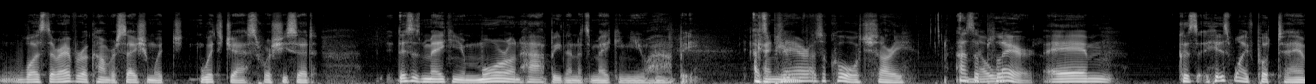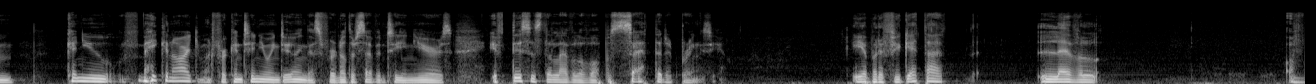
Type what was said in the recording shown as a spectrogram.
was there ever a conversation with with Jess where she said, "This is making you more unhappy than it's making you happy"? As Can a you- player, as a coach, sorry. as No. a player, Um, because his wife put to him, "Can you make an argument for continuing doing this for another seventeen years if this is the level of upset that it brings you?" yeah, but if you get that level of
